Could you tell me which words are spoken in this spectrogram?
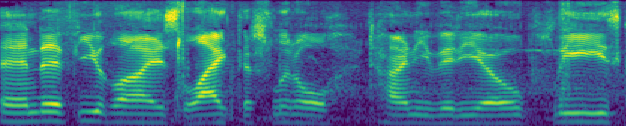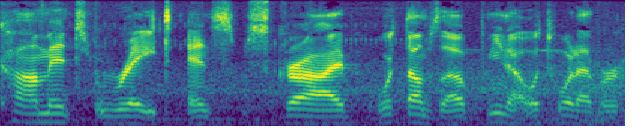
And if you guys like this little tiny video, please comment, rate, and subscribe. Or thumbs up, you know, it's whatever.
